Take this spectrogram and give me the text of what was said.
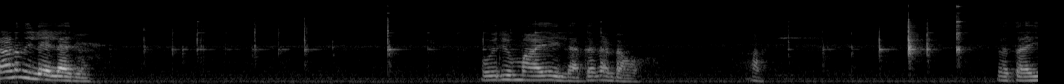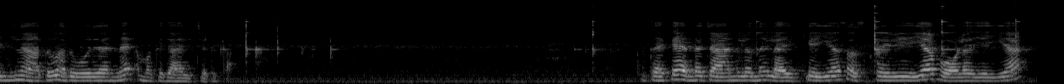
കാണുന്നില്ല എല്ലാവരും ഒരു മായയില്ലാത്ത കണ്ടോ? ആ. ദാ തൈരിനകത്തും അതുപോലെ തന്നെ നമുക്ക് ചാലിച്ചെടുക്കാം. അപ്പോഴത്തേക്ക് എന്റെ ചാനലൊന്ന് ലൈക്ക് ചെയ്യുക സബ്സ്ക്രൈബ് ചെയ്യുക ഫോളോ ചെയ്യുക.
